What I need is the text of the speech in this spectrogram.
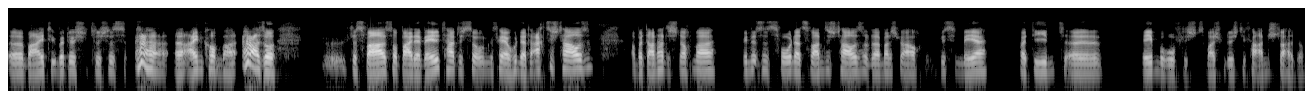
äh, weit überdurchschnittliches äh, Einkommen war. Also das war so bei der Welt hatte ich so ungefähr 180.000, aber dann hatte ich nochmal mindestens 220.000 oder manchmal auch ein bisschen mehr verdient äh, nebenberuflich, zum Beispiel durch die Veranstaltung.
